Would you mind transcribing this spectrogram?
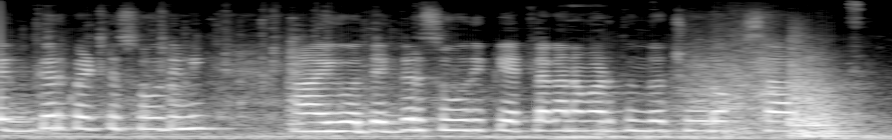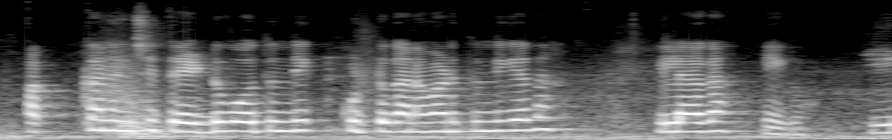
దగ్గరికి పెట్టు సూదిని. ఇగో దగ్గర సూదికి ఎట్లా కనబడుతుందో చూడు ఒకసారి. పక్క నుంచి థ్రెడ్ పోతుంది కుట్టు కనబడుతుంది కదా. ఇలాగా ఇగో ఈ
